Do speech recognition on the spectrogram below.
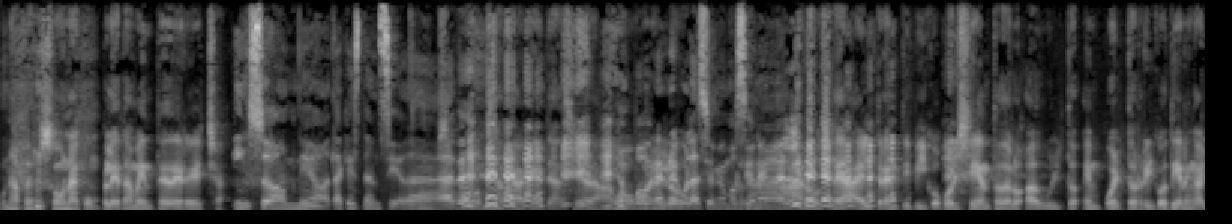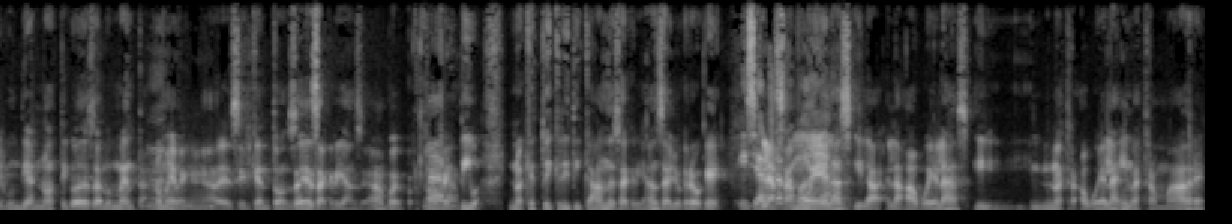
una persona completamente derecha. Insomnio, ataques de ansiedad. Insomnio, ataques de ansiedad. Pobre regulación emocional. Claro, o sea, el treinta y pico por ciento de los adultos en Puerto Rico tienen algún diagnóstico de salud mental. No me vengan a decir que entonces esa crianza ah, pues, pues, fue efectiva. No es que estoy criticando esa crianza. Yo creo que las abuelas y las abuelas y nuestras abuelas y nuestras madres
